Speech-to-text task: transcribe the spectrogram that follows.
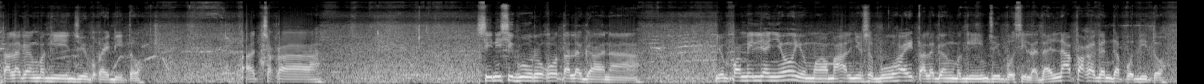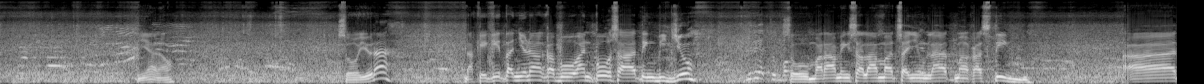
talagang mag enjoy po kayo dito. At saka sinisiguro ko talaga na yung pamilya nyo, yung mga mahal nyo sa buhay, talagang mag enjoy po sila. Dahil napakaganda po dito. Yan, oh. So, yun na. Nakikita nyo na ang kabuuan po sa ating video. So maraming salamat sa inyong lahat mga kastig. At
